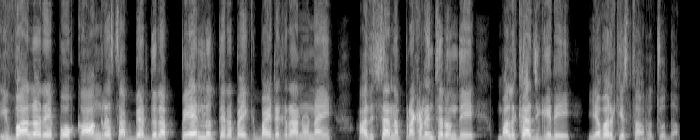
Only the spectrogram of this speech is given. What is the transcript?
ఇవాళ రేపో కాంగ్రెస్ అభ్యర్థుల పేర్లు తెరపైకి బయటకు రానున్నాయి. అధిష్టానం ప్రకటించనుంది. మల్కాజ్గిరి ఎవరికిస్తారో చూద్దాం.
